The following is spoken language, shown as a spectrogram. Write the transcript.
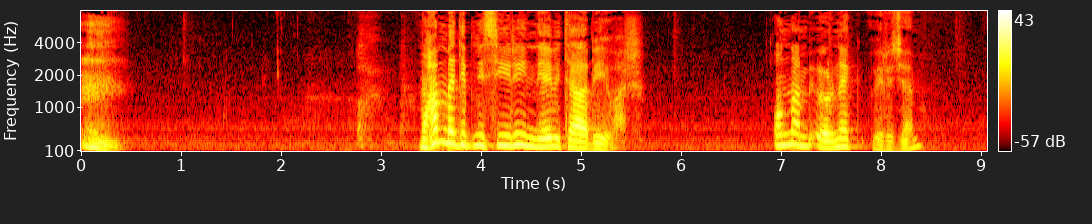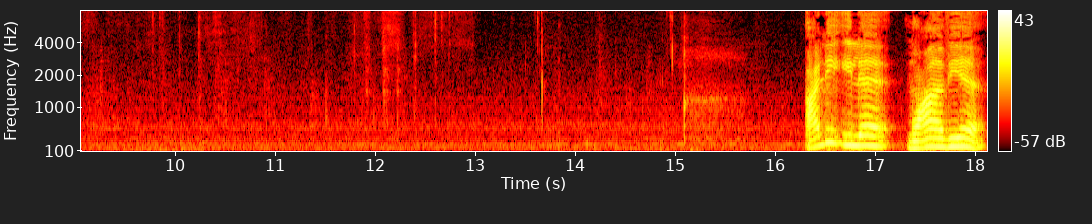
Muhammed İbni Sirin diye bir tabi var. Ondan bir örnek vereceğim. Ali ile Muaviye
